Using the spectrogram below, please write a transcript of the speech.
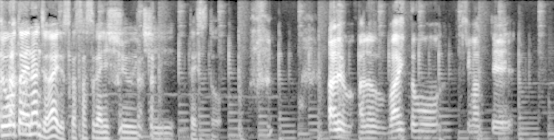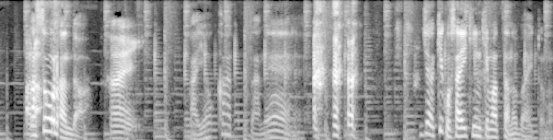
状態なんじゃないですかさすがに週1ですと。あ、でも、あの、バイトも決まって、あ。あそうなんだ。はい。あ、よかったね。じゃあ結構最近決まったの？バイトも。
